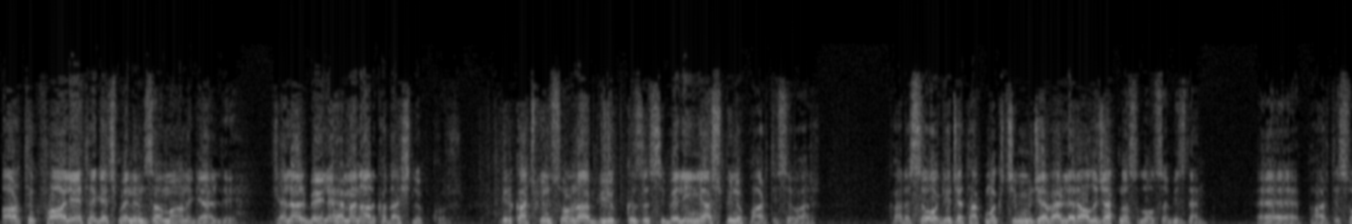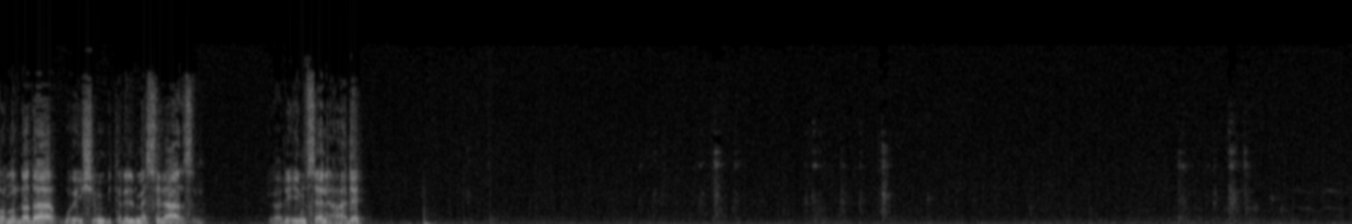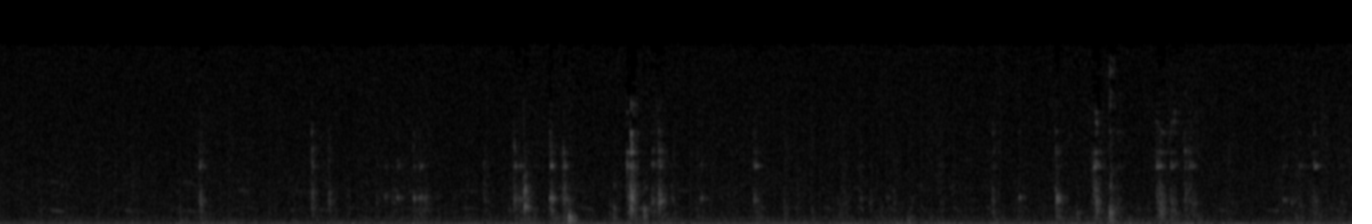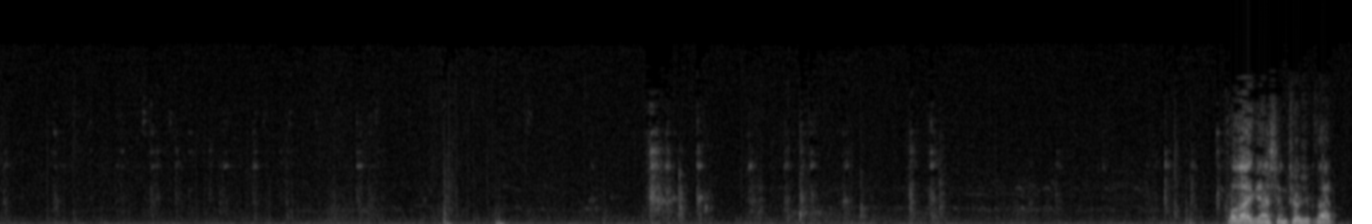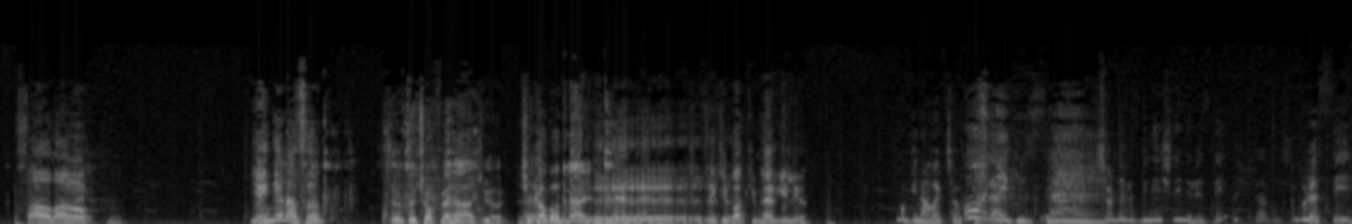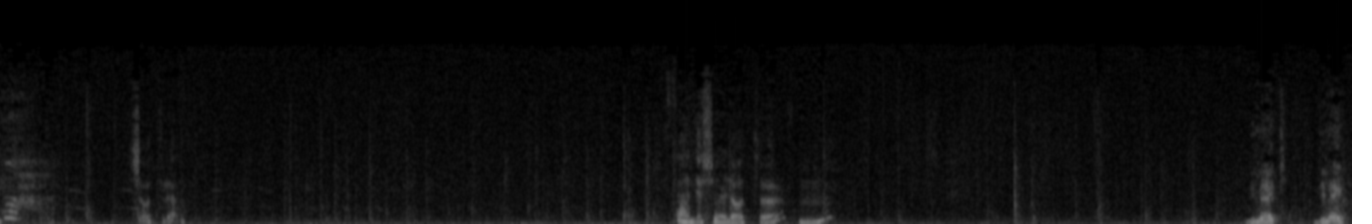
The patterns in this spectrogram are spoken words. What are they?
Artık faaliyete geçmenin zamanı geldi. Celal Bey'le hemen arkadaşlık kur. Birkaç gün sonra büyük kızı Sibel'in yaş günü partisi var. Karısı o gece takmak için mücevherleri alacak nasıl olsa bizden. Ee, parti sonunda da bu işin bitirilmesi lazım. Göreyim seni hadi. Kolay gelsin çocuklar. Sağ ol abi. Yenge nasıl? Sırtı çok fena acıyor. Çıkamadı enayi. Zeki bak kimler geliyor. Bugün hava çok Oh güzel. ne güzel. Şurada bir güneşleniriz değil mi? Tabii. Burası iyi. Şöyle oturalım. Sen de şöyle otur. Hı? Dilek, Dilek.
